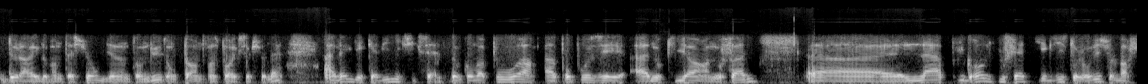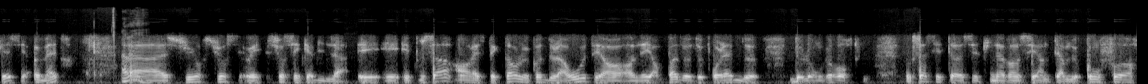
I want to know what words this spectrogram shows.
de la réglementation, bien entendu, donc pas en transport exceptionnel, avec des cabines XXL. Donc on va pouvoir euh, proposer à nos clients, à nos fans, euh, la plus grande couchette qui existe aujourd'hui sur le marché, c'est 1 mètre, ah euh, sur, sur, oui, sur ces cabines-là. Et, et, tout ça en respectant le code de la route et en n'ayant pas de, de, problème de, de longueur hors tout. Donc ça, c'est une avancée en termes de confort,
